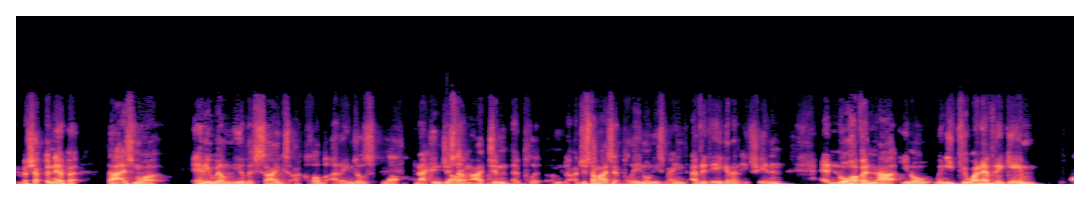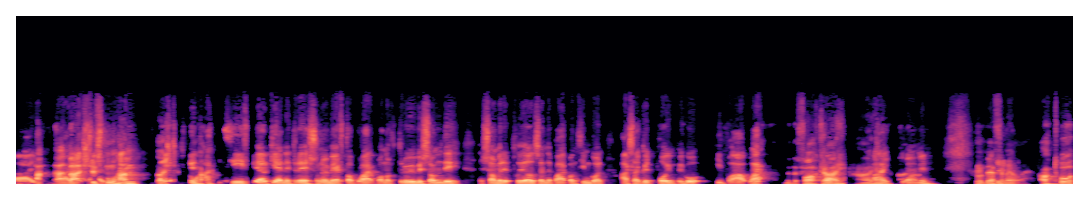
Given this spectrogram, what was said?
membership down there, but that is not anywhere near the size a club at Rangers. no, And I can just No. imagine it. Play, um, I just imagine it playing on his mind every day, getting into training, and no having that. You know, we need to win every game. aye, that- aye, that's just aye. no him. That's just no I him. could see Fergie in the dressing room after Blackburn have drew with somebody, and some of the players in the Blackburn team going, "That's a good point." We go, "He'd like, ah, what?" What the fuck, aye, aye. Aye, you know what I mean? So definitely. A to-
